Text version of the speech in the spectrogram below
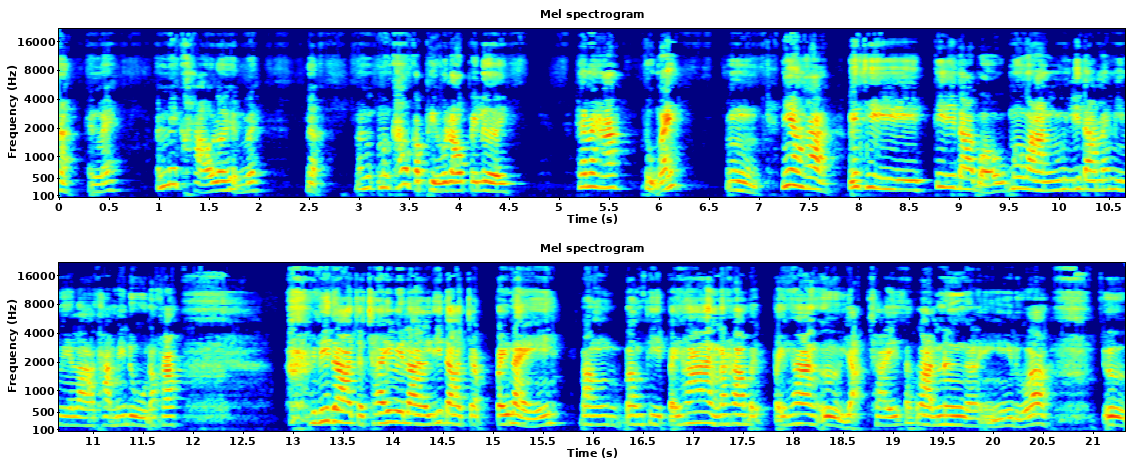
น่ะ เห็นไหมมันไม่ขาวเลยเห็นไหมน่ะ มันมันเข้ากับผิวเราไปเลยใช่ไหมคะถูกไหมอืม เนี่ยค่ะ วิธีที่ลิดาบอกเมื่อวานลิดาไม่มีเวลาทำให้ดูนะคะ ลิดาจะใช้เวลาลิดาจะไปไหน บางบางทีไปห้างนะคะ ไปไปห้างเออ อยากใช้สักวันหนึ่งอะไรอย่างนี้หรือว่า เออ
